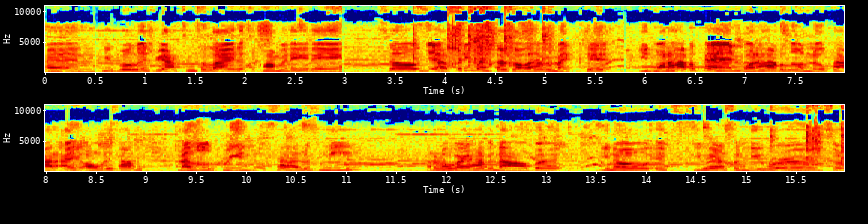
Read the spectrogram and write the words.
and pupil is reacting to light, it's accommodating. So yeah, pretty much that's all I have in my kit. You'd want to have a pen, want to have a little notepad. I always have my little green notepad with me. I don't know where I have it now, but you know, if you hear some new words or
